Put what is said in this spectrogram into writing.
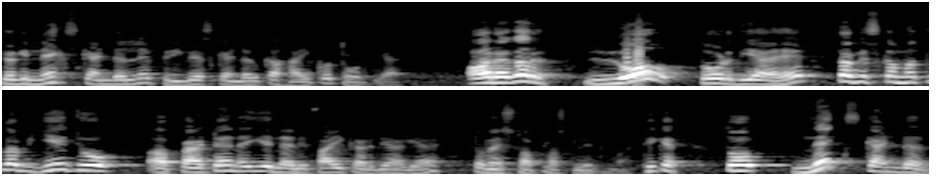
क्योंकि नेक्स्ट कैंडल ने प्रीवियस कैंडल का हाई को तोड़ दिया है। और अगर लो तोड़ दिया है तब इसका मतलब ये जो पैटर्न है ये नेलीफाई कर दिया गया है तो मैं स्टॉप लॉस ले लूँगा ठीक है? तो next candle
